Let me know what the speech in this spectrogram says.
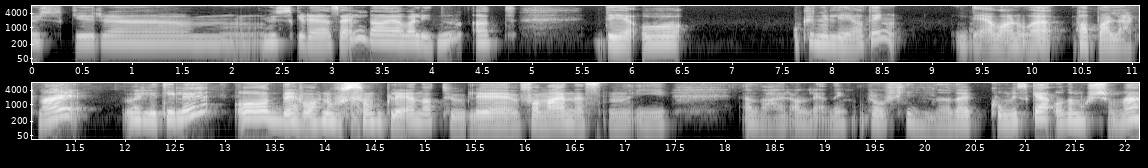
Husker, eh, husker det selv da jeg var liten, at det å, å kunne le av ting, det var noe pappa har lært meg veldig tidlig. Og det var noe som ble naturlig for meg nesten i enhver anledning. Å prøve å finne det komiske og det morsomme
